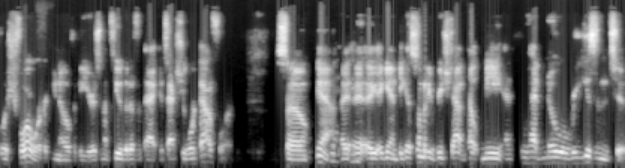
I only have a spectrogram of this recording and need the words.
push forward you know over the years and a few that have that it's actually worked out for. So yeah I, I, again because somebody reached out and helped me and who had no reason to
